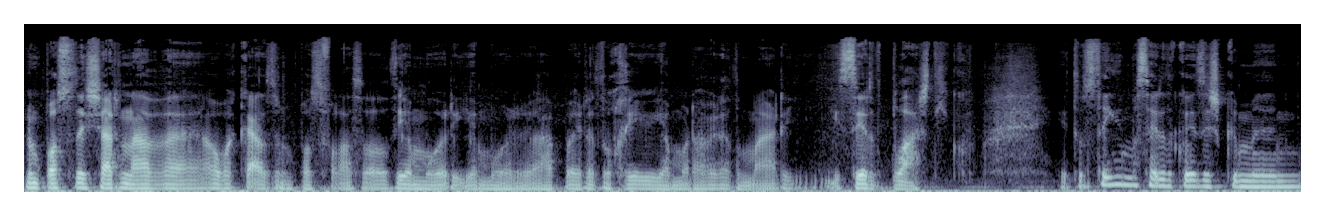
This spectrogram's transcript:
não posso deixar nada ao acaso, não posso falar só de amor e amor à beira do rio e amor à beira do mar e, e ser de plástico. Então tem uma série de coisas que me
